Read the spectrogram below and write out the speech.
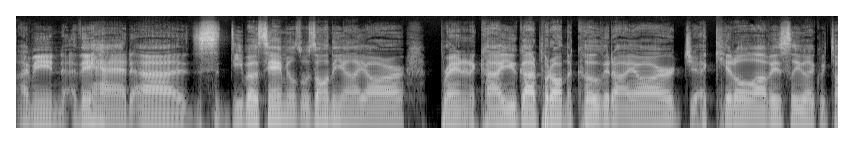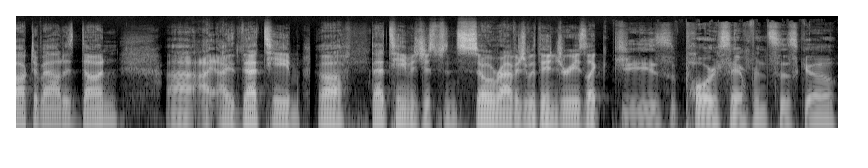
I mean, they had uh, Deebo Samuels was on the IR. Brandon Aiyuk got put on the COVID IR. J- Kittle, obviously, like we talked about, is done. Uh, I, I that team, oh, that team has just been so ravaged with injuries. Like, jeez, poor San Francisco.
